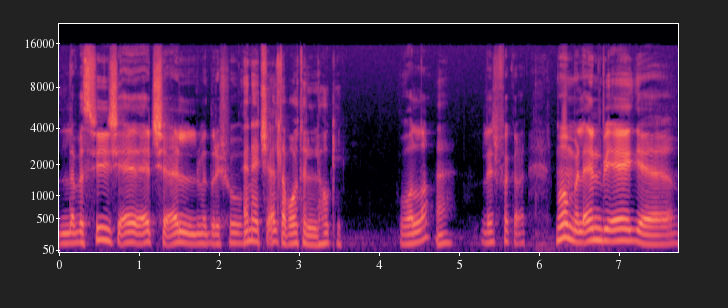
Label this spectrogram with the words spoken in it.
لا بس في شيء HL مدري شو. NHL تبعوت الهوكي. والله؟ آه. ليش فكرة؟ المهم ال NBA آه،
